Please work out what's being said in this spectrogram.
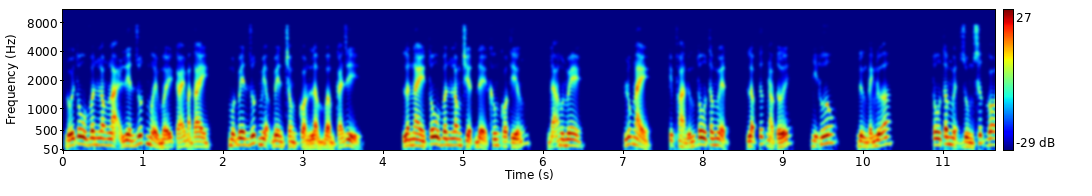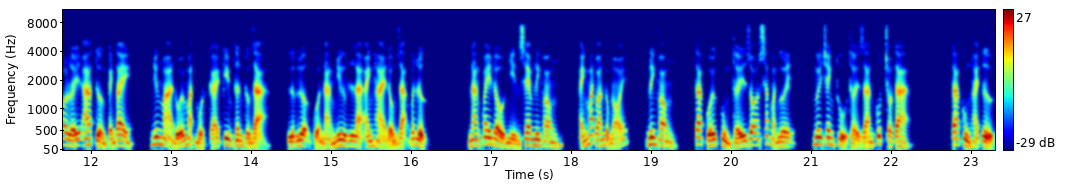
đối tô vân long lại liên rút mười mấy cái bàn tay, một bên rút miệng bên trong còn lẩm bẩm cái gì. Lần này tô vân long triệt để không có tiếng, đã hôn mê. Lúc này kịp phản ứng tô tâm nguyệt, lập tức nào tới, nhị thuốc đừng đánh nữa. Tô tâm nguyệt dùng sức gõ lấy a tường cánh tay, nhưng mà đối mặt một cái kim thân cường giả, lực lượng của nàng như là anh hải đồng dạng bất lực. Nàng quay đầu nhìn xem ninh phong, ánh mắt toán độc nói ninh phong, ta cuối cùng thấy rõ sắc mặt ngươi ngươi tranh thủ thời gian cút cho ta. Ta cùng hải tử,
